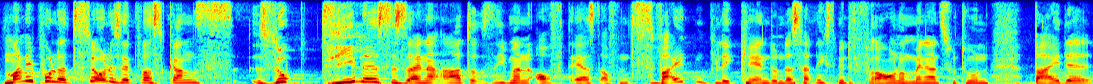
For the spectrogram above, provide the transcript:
Manipulation ist etwas ganz Subtiles, es ist eine Art, die man oft erst auf den zweiten Blick kennt und das hat nichts mit Frauen und Männern zu tun. Beide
